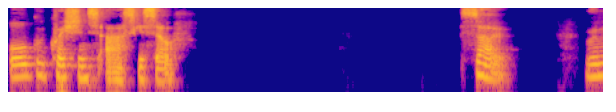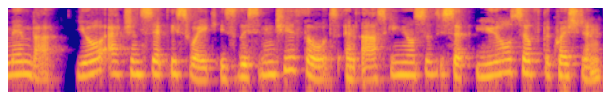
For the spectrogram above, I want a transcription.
All good questions to ask yourself. So, remember, your action step this week is listening to your thoughts and asking yourself, the question,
